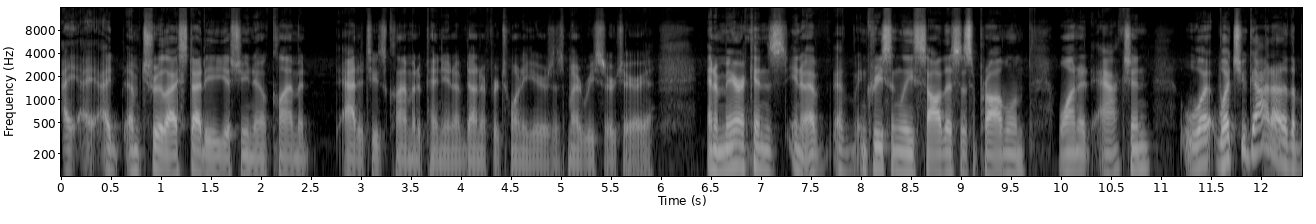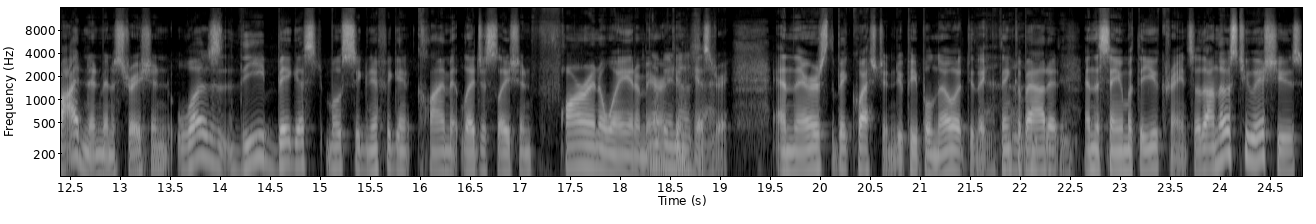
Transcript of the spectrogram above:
I, I, I'm truly, I study, as you know, climate attitudes, climate opinion. I've done it for 20 years. It's my research area. And Americans, you know, have, have increasingly saw this as a problem, wanted action. What what you got out of the Biden administration was the biggest, most significant climate legislation far and away in American history. That. And there's the big question: Do people know it? Do they yeah, think about think it? And the same with the Ukraine. So on those two issues,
